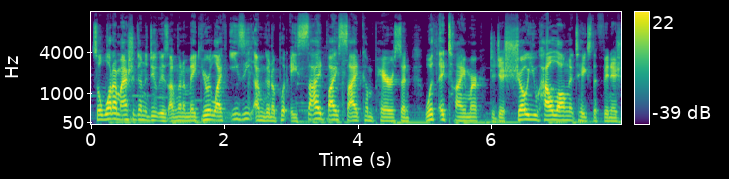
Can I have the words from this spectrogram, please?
So what I'm actually going to do is I'm going to make your life easy. I'm going to put a side-by-side -side comparison with a timer to just show you how long it takes to finish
